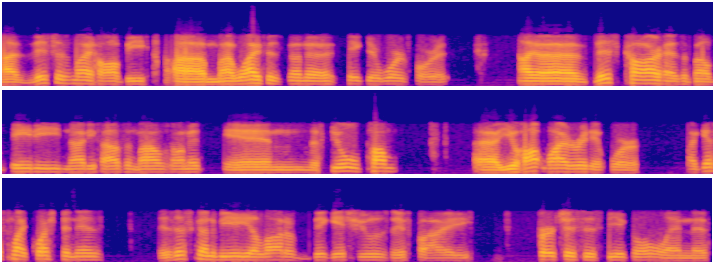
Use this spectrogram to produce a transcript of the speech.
Uh, this is my hobby. Uh, my wife is going to take your word for it. Uh, this car has about 80, 90,000 miles on it, and the fuel pump, uh, you hot wire it at work. I guess my question is, is this going to be a lot of big issues if I purchase this vehicle, and if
